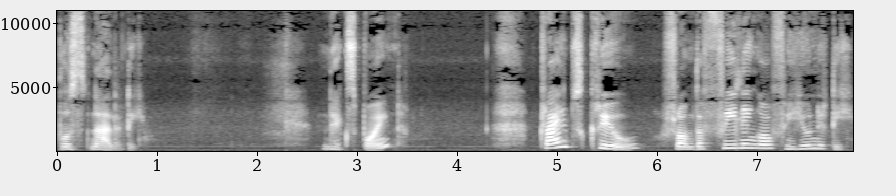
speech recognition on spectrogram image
personality. Next point tribes grew from the feeling of unity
